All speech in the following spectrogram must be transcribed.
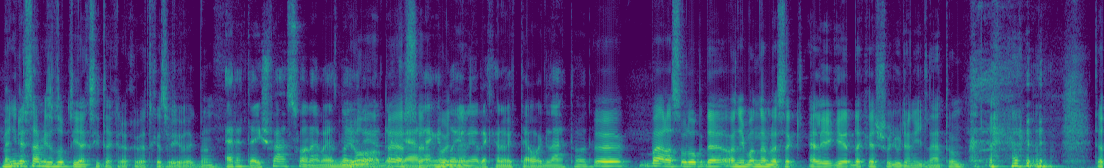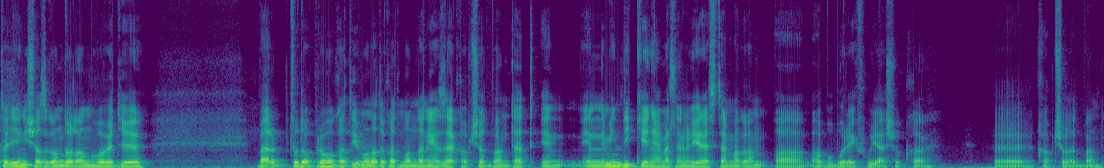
Mennyire számítotok ti exitekre a következő években? Erre te is válaszolnál, mert ez nagyon Jó, érdekel. Persze, Engem nagyon nem. érdekel, hogy te hogy látod. Ö, válaszolok, de annyiban nem leszek elég érdekes, hogy ugyanígy látom. Tehát, hogy én is azt gondolom, hogy bár tudok provokatív mondatokat mondani ezzel kapcsolatban, tehát én, én mindig kényelmetlenül éreztem magam a, a buborékfújásokkal kapcsolatban.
